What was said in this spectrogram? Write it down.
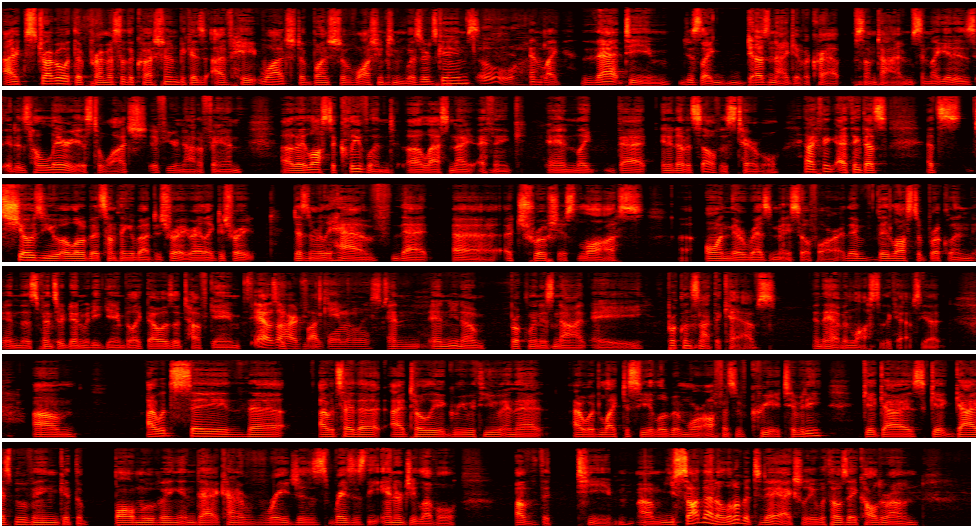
I struggle with the premise of the question because I've hate watched a bunch of Washington Wizards games. Ooh. And like that team just like does not give a crap sometimes. And like it is it is hilarious to watch if you're not a fan. Uh, they lost to Cleveland uh, last night, I think and like that in and of itself is terrible. And I think I think that's that's shows you a little bit something about Detroit, right? Like Detroit doesn't really have that uh, atrocious loss uh, on their resume so far. They they lost to Brooklyn in the Spencer Dinwiddie game, but like that was a tough game. Yeah, it was a hard fought game at least. And and you know Brooklyn is not a Brooklyn's not the Cavs, and they haven't lost to the Cavs yet. Um, I would say that I would say that I totally agree with you and that I would like to see a little bit more offensive creativity. Get guys, get guys moving, get the ball moving, and that kind of raises raises the energy level of the team. Um, you saw that a little bit today, actually, with Jose Calderon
